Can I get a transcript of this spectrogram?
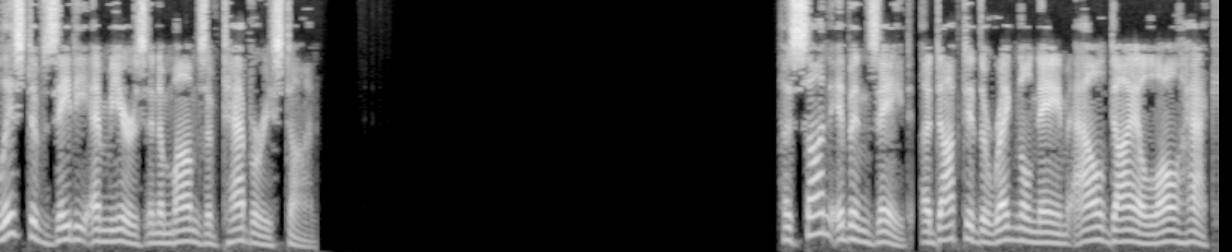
List of Zaydi emirs and imams of Tabaristan Hassan ibn Zayd, adopted the regnal name al-Daya lal-Haq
